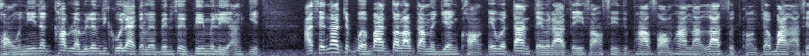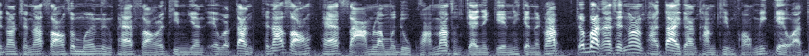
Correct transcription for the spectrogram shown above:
ของวันนี้นะครับ เราไปเริ่มที่คู่แรกกันเลยเป็นศึกพรีเมียร์ลีกอังกฤษ อาร์เซนอลจะเปิดบ้านต้อนรับการมาเยือนของเอเวอร์ตันแต่เวลาตี2 45 ฟอร์ม 5 นัดล่าสุดของเจ้าบ้านอาร์เซนอลชนะ 2 เสมอ 1 แพ้ 2 และทีมเยือนเอเวอร์ตันชนะ 2 แพ้ 3 เรามาดูความน่าสนใจในเกมนี้กันนะครับ เจ้าบ้านอาร์เซนอลภายใต้การทำทีมของมิเกลอาร์เต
